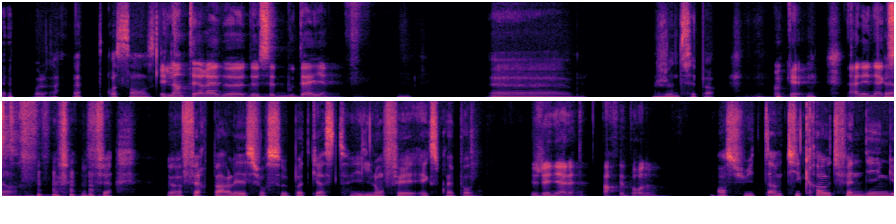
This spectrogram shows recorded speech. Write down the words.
voilà, 311. Et l'intérêt de, de cette bouteille? Euh, Je ne sais pas. Ok. Allez, next. Faire, faire, parler sur ce podcast. Ils l'ont fait exprès pour nous. Génial. Parfait pour nous. Ensuite, un petit crowdfunding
